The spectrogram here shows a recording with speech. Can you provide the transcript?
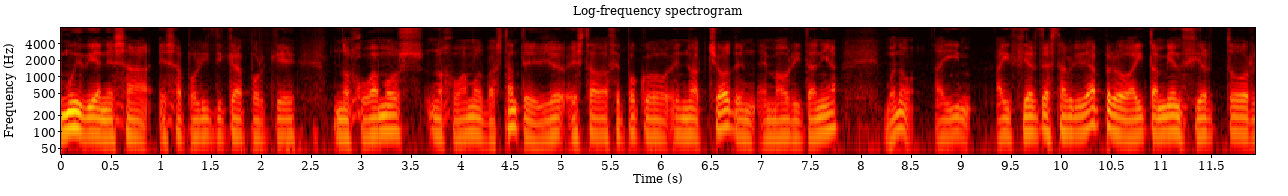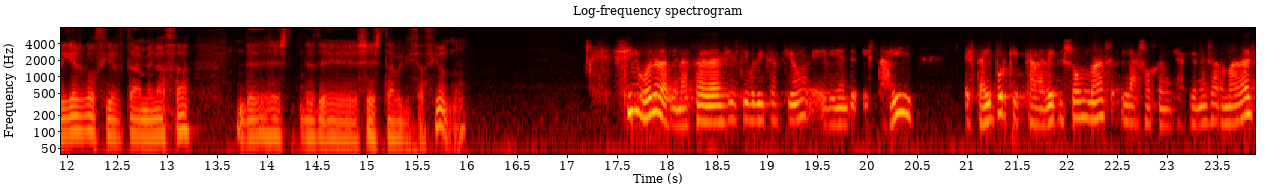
muy bien esa, esa política porque nos jugamos, nos jugamos bastante. Yo he estado hace poco en Nouakchott, en, en Mauritania. Bueno, ahí hay cierta estabilidad, pero hay también cierto riesgo, cierta amenaza de, desestabilización, ¿no? Sí, bueno, la amenaza de desestabilización evidentemente está ahí. Está ahí porque cada vez son más las organizaciones armadas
